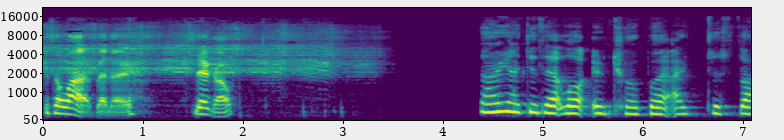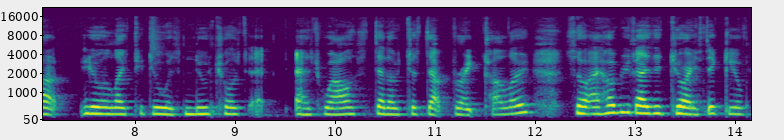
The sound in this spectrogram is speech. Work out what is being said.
It's a lot better. There you go. Sorry I did that little intro, but I just thought you would like to do with neutrals as well instead of just that bright color. So I hope you guys enjoy. Thank you.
